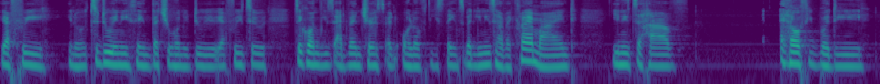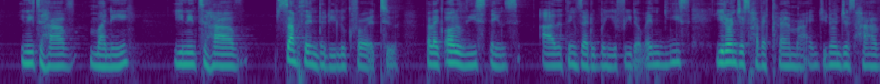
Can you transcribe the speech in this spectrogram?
you are free you know, to do anything that you want to do. You're free to take on these adventures and all of these things. But you need to have a clear mind. You need to have a healthy body. You need to have money. You need to have something that you look forward to. But like all of these things are the things that will bring you freedom. And these, you don't just have a clear mind. You don't just have,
